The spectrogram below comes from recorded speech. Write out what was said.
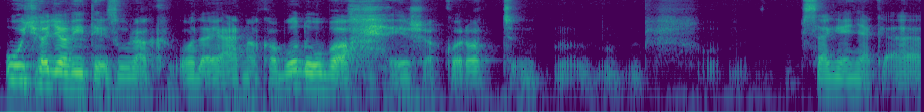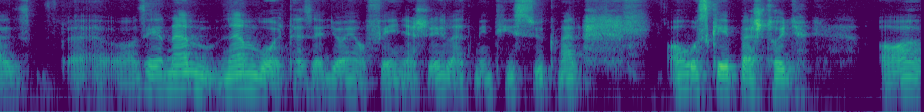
Úgy, hogy a vitéz urak oda járnak a bodóba, és akkor ott szegények, ez, azért nem, nem volt ez egy olyan fényes élet, mint hisszük, mert ahhoz képest, hogy a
